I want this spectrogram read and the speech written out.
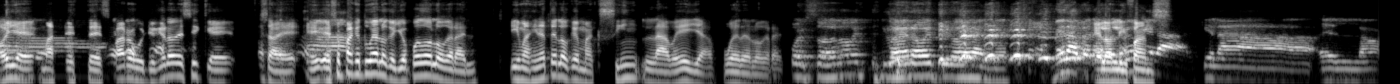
Oye, este, Sparrow, yo quiero decir que, ¿sabes? Eh, Eso es para que tú veas lo que yo puedo lograr. Imagínate lo que Maxine la Bella puede lograr. Por solo 99 años. Mira, pero El OnlyFans. Que, la, el- la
